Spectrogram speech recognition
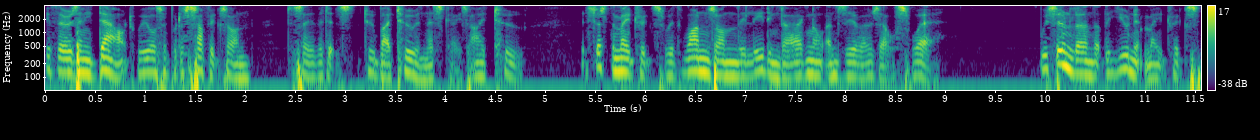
if there is any doubt, we also put a suffix on to say that it's 2 by 2 in this case, I2. It's just the matrix with ones on the leading diagonal and zeros elsewhere. We soon learn that the unit matrix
